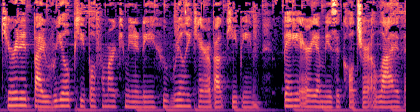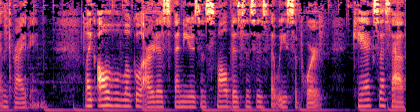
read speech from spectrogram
curated by real people from our community who really care about keeping Bay Area music culture alive and thriving. Like all the local artists, venues, and small businesses that we support, KXSF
